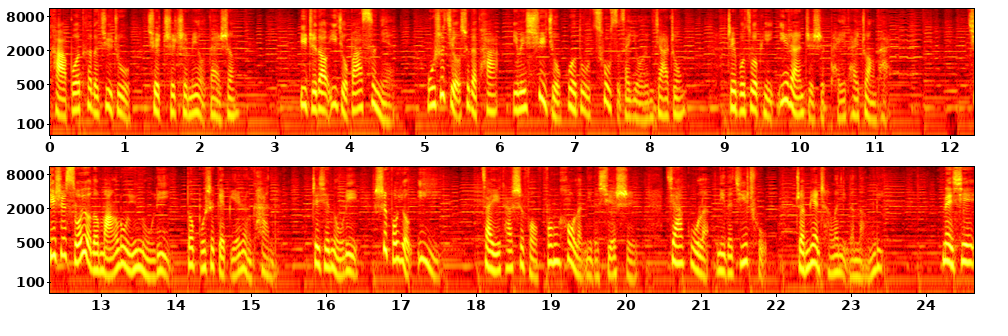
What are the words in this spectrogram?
卡波特的巨著却迟迟没有诞生。一直到1984年，59岁的他因为酗酒过度猝死在友人家中，这部作品依然只是胚胎状态。其实，所有的忙碌与努力都不是给别人看的，这些努力是否有意义，在于它是否丰厚了你的学识。加固了你的基础，转变成了你的能力。那些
